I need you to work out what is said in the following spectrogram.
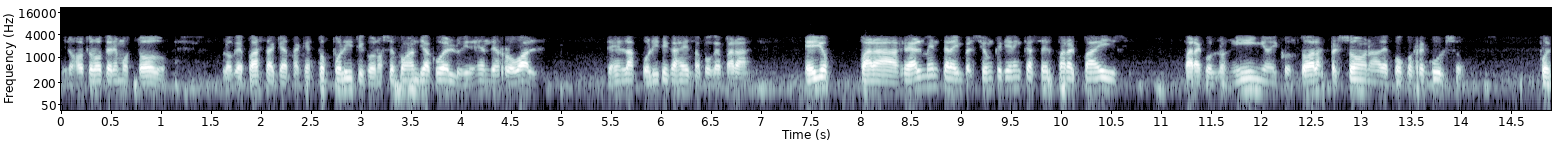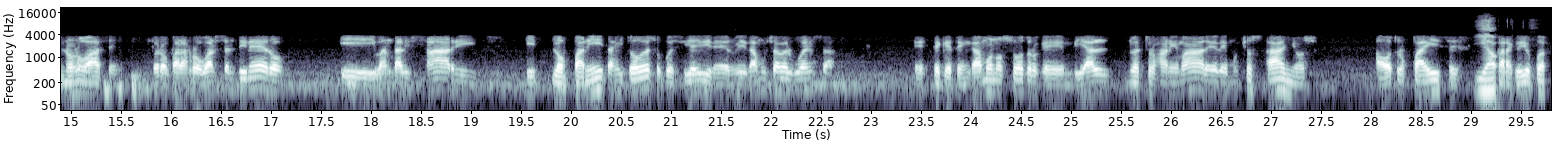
Y nosotros lo tenemos todo. Lo que pasa es que hasta que estos políticos no se pongan de acuerdo y dejen de robar, dejen las políticas esas, porque para ellos, para realmente la inversión que tienen que hacer para el país, para con los niños y con todas las personas de pocos recursos, pues no lo hacen. Pero para robarse el dinero y vandalizar y, y los panitas y todo eso, pues sí hay dinero. Y da mucha vergüenza este que tengamos nosotros que enviar nuestros animales de muchos años a otros países Y a- para que ellos puedan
